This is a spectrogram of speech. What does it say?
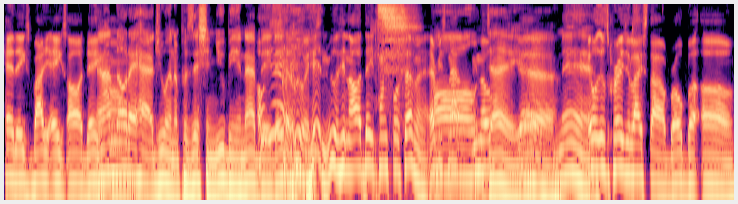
headaches, body aches all day. And I know Um, they had you in a position, you being that Oh big. yeah, they, we were hitting, we were hitting all day, twenty four seven, every All snap. You know, day. Yeah. Yeah. man. it was it was a crazy lifestyle, bro. But uh,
